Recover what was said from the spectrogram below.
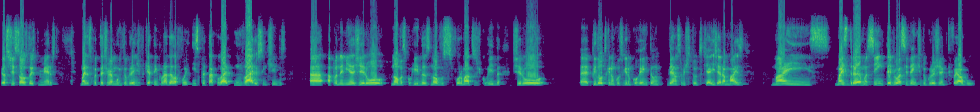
Eu assisti só os dois primeiros. Mas a expectativa é muito grande, porque a temporada ela foi espetacular em vários sentidos. A, a pandemia gerou novas corridas, novos formatos de corrida, gerou é, pilotos que não conseguiram correr, então vieram substitutos que aí gera mais, mais, mais drama, assim. Teve o acidente do Grosjean, que foi algo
